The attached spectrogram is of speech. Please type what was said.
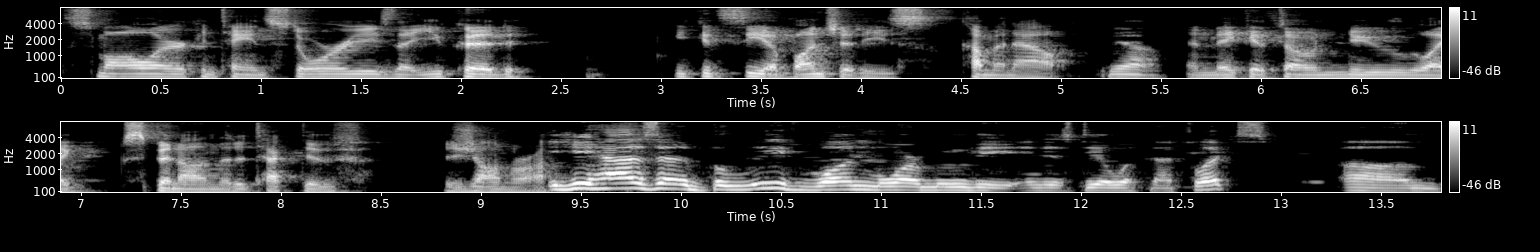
smaller contained stories that you could you could see a bunch of these coming out Yeah, and make its own new like spin on the detective genre. he has, I believe, one more movie in his deal with Netflix. Um,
